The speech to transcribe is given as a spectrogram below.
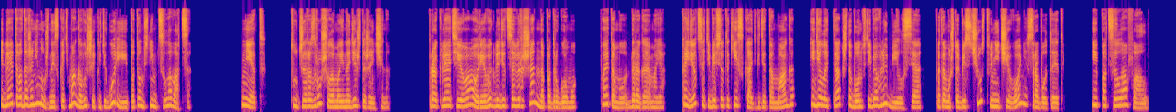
и для этого даже не нужно искать мага высшей категории и потом с ним целоваться. «Нет», – тут же разрушила мои надежды женщина. «Проклятие в ауре выглядит совершенно по-другому. Поэтому, дорогая моя, придется тебе все-таки искать где-то мага и делать так, чтобы он в тебя влюбился, потому что без чувств ничего не сработает. И поцеловал»,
